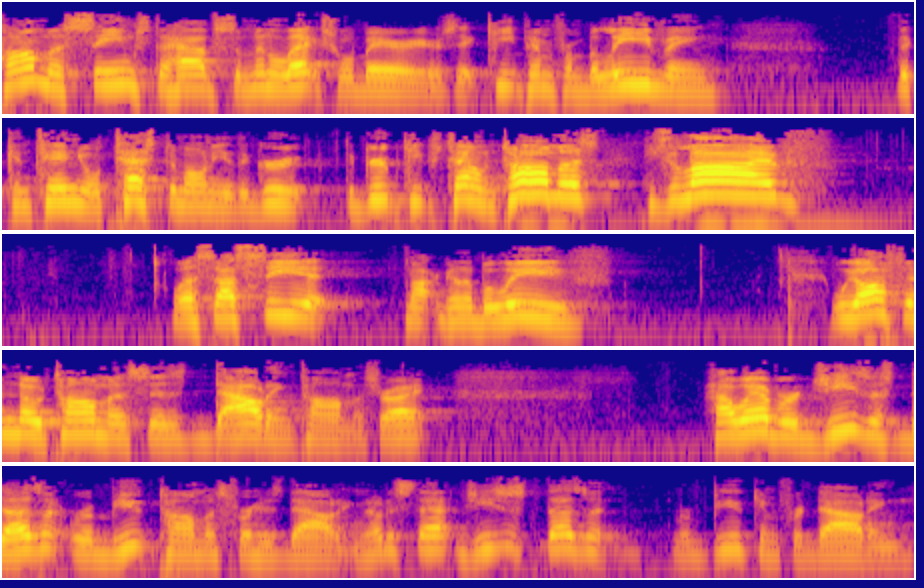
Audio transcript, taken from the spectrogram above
Thomas seems to have some intellectual barriers that keep him from believing the continual testimony of the group. The group keeps telling Thomas, he's alive. Unless I see it, not going to believe. We often know Thomas as doubting Thomas, right? However, Jesus doesn't rebuke Thomas for his doubting. Notice that? Jesus doesn't rebuke him for doubting.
